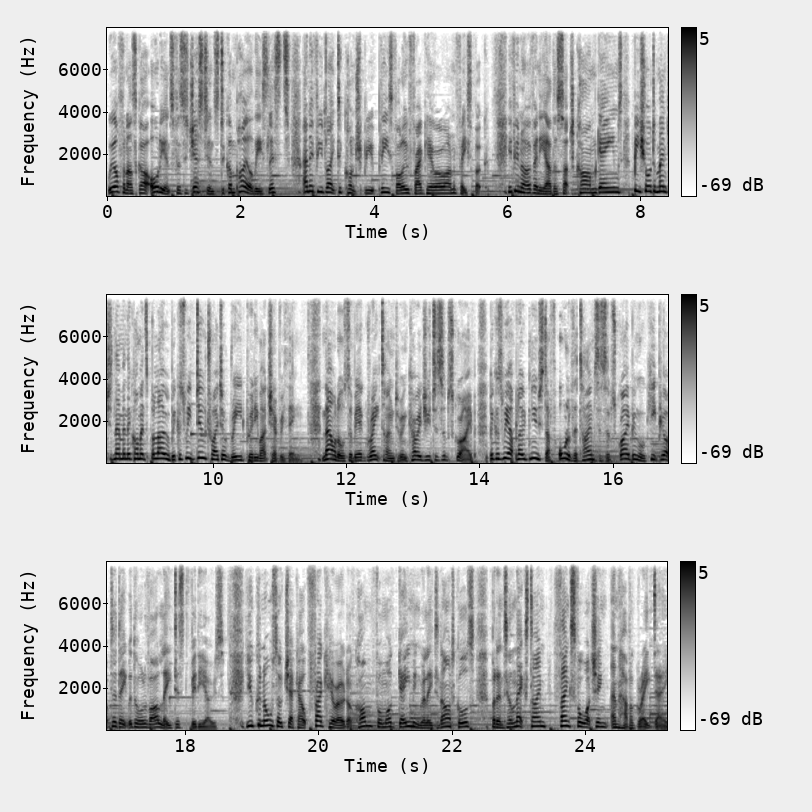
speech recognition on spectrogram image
We often ask our audience for suggestions to compile these lists and if you'd like to contribute, please follow Frag Hero on Facebook. If you know of any other such calm games, be sure to mention them in the comments below because we do try to read pretty much everything. Now would also be a great time to encourage you to subscribe because we upload new stuff all of the time so subscribing will keep you up to date with all of our latest videos. You can also check out fraghero.com for more games gaming related articles. But until next time, thanks for watching and have a great day.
